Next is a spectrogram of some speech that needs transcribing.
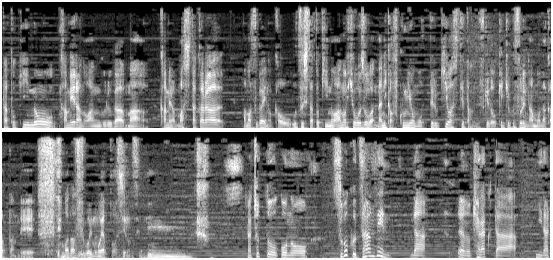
た時のカメラのアングルが、まあ、カメラ真下からアマスガイの顔を映した時のあの表情は何か含みを持ってる気はしてたんですけど、結局それ何もなかったんで、まだすごいもやっとはしてるんですよね。ん。ちょっと、この、すごく残念な、あの、キャラクターになっ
